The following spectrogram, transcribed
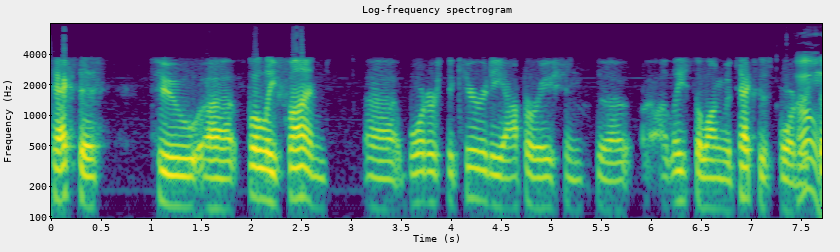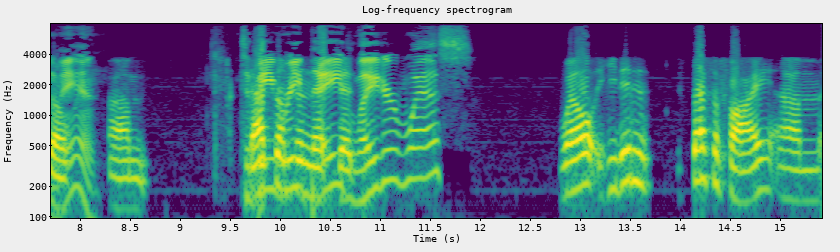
Texas to uh, fully fund uh, border security operations, uh, at least along the Texas border. Oh so, man! Um, to that's be something that- repaid that- later, Wes. Well, he didn't specify, um,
